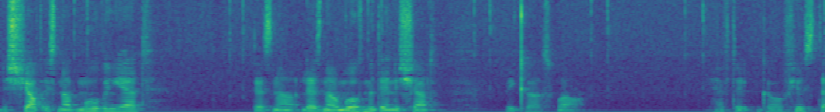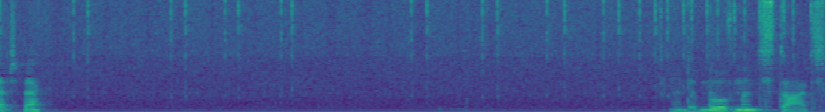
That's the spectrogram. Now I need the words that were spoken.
the shot is not moving yet. There's no, there's no movement in the shot because, well, you have to go a few steps back. And the movement starts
